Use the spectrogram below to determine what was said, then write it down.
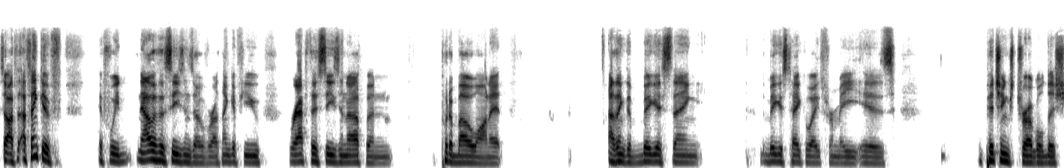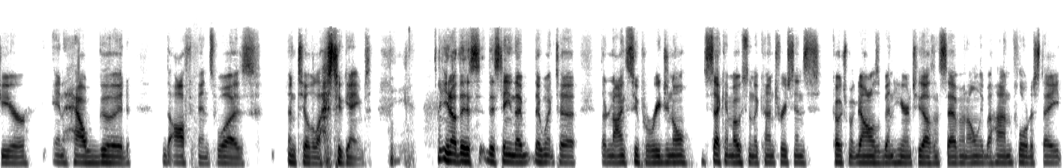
So I, th- I think if if we now that the season's over, I think if you wrap this season up and put a bow on it, I think the biggest thing, the biggest takeaways for me is – pitching struggled this year and how good the offense was until the last two games. You know, this this team they they went to their ninth super regional, second most in the country since Coach McDonnell's been here in 2007, only behind Florida State.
